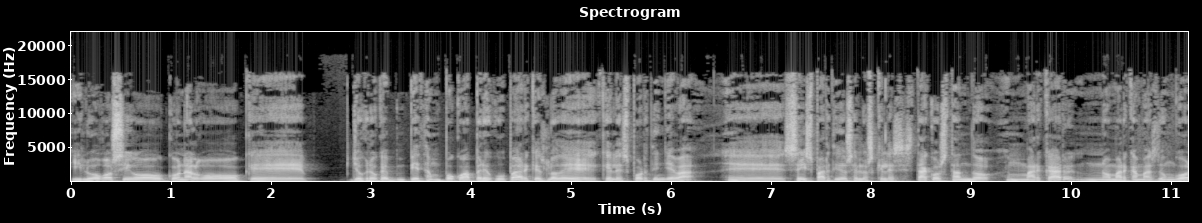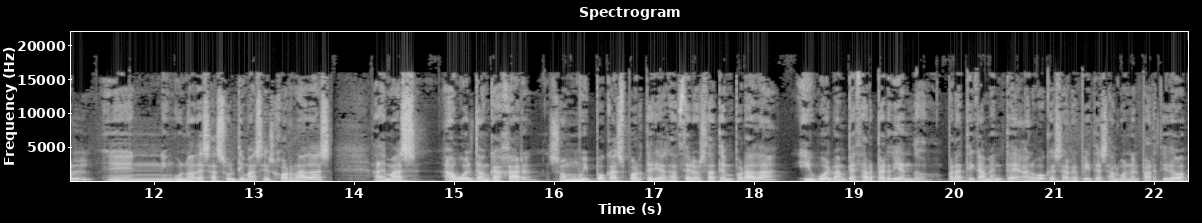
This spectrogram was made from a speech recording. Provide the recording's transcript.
Y luego sigo con algo que yo creo que empieza un poco a preocupar, que es lo de que el Sporting lleva eh, seis partidos en los que les está costando marcar, no marca más de un gol en ninguno de esas últimas seis jornadas. Además, ha vuelto a encajar, son muy pocas porterías a cero esta temporada y vuelve a empezar perdiendo. Prácticamente algo que se repite, salvo en el partido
